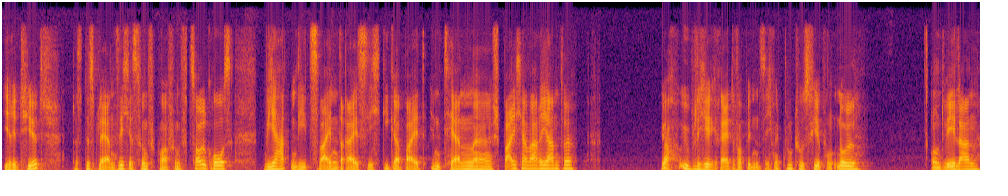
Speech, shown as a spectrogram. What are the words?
irritiert. Das Display an sich ist 5,5 Zoll groß. Wir hatten die 32 Gigabyte interne Speichervariante. Ja, übliche Geräte verbinden sich mit Bluetooth 4.0 und WLAN.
